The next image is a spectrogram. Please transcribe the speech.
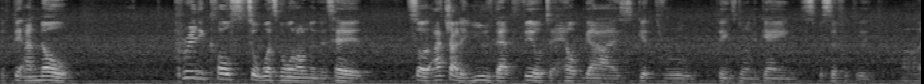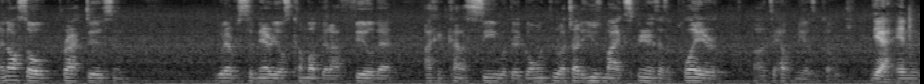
The thing, I know pretty close to what's going on in his head. So I try to use that feel to help guys get through things during the game specifically, uh, and also practice and whatever scenarios come up that I feel that I can kind of see what they're going through. I try to use my experience as a player uh, to help me as a coach. Yeah, and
